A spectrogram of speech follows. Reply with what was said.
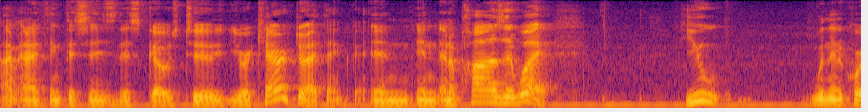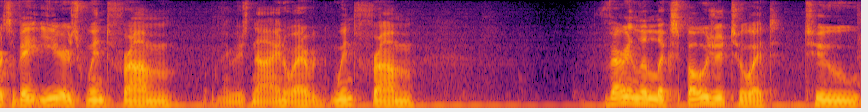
I, mean, I think this is this goes to your character. I think in, in in a positive way. You, within the course of eight years, went from maybe it was nine or whatever, went from very little exposure to it to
